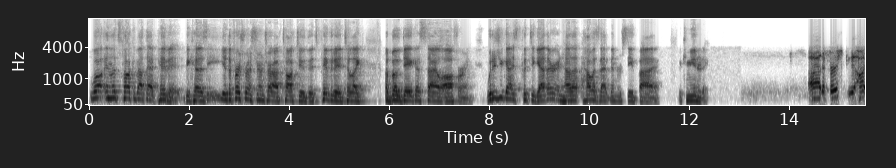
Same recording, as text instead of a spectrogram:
Well, and let's talk about that pivot because you're the first restaurateur I've talked to that's pivoted to like a bodega style offering. What did you guys put together, and how how has that been received by the community? Uh, the first, uh,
